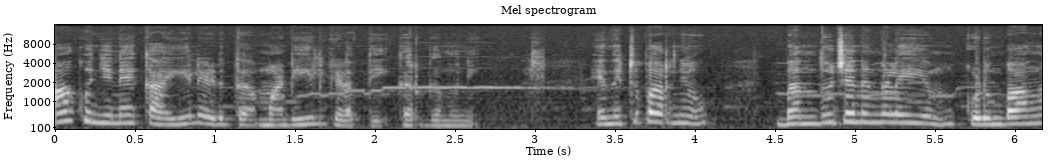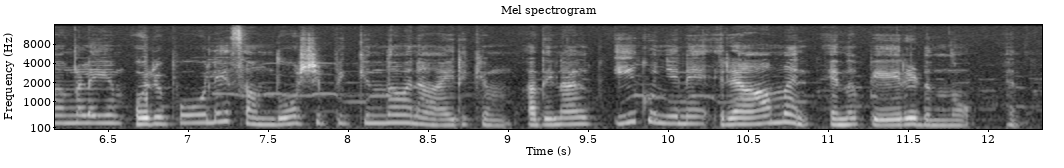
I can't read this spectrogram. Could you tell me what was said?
ആ കുഞ്ഞിനെ കയ്യിലെടുത്ത് മടിയിൽ കിടത്തി ഗർഗമുനി. എന്നിട്ട് പറഞ്ഞു ബന്ധുജനങ്ങളെയും കുടുംബാംഗങ്ങളെയും ഒരുപോലെ സന്തോഷിപ്പിക്കുന്നവനായിരിക്കും. അതിനാൽ ഈ കുഞ്ഞിനെ രാമൻ എന്ന് പേരിടുന്നു. എന്ന്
